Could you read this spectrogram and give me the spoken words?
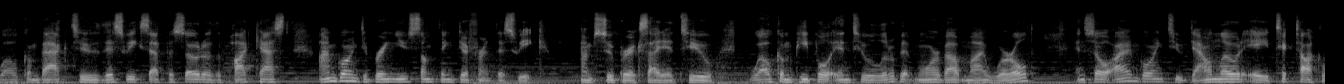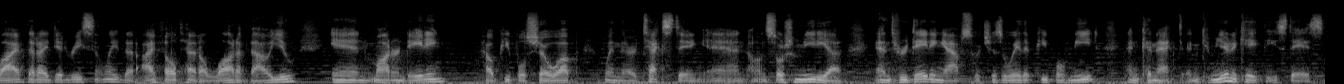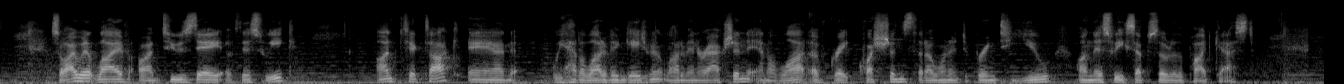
Welcome back to this week's episode of the podcast. I'm going to bring you something different this week. I'm super excited to welcome people into a little bit more about my world. And so I'm going to download a TikTok live that I did recently that I felt had a lot of value in modern dating, how people show up when they're texting and on social media and through dating apps, which is a way that people meet and connect and communicate these days. So I went live on Tuesday of this week on TikTok and we had a lot of engagement, a lot of interaction, and a lot of great questions that I wanted to bring to you on this week's episode of the podcast.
